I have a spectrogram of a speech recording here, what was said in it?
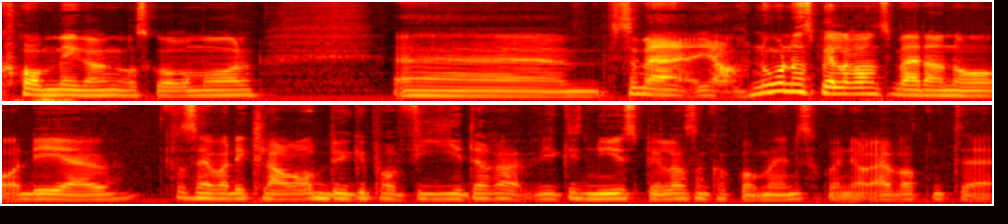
komme i gang og skåre mål. Uh, som er, ja, Noen av spillerne som er der nå, og de òg. Får se hva de klarer å bygge på videre. Hvilke nye spillere som kan komme inn som kan gjøre Everton til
